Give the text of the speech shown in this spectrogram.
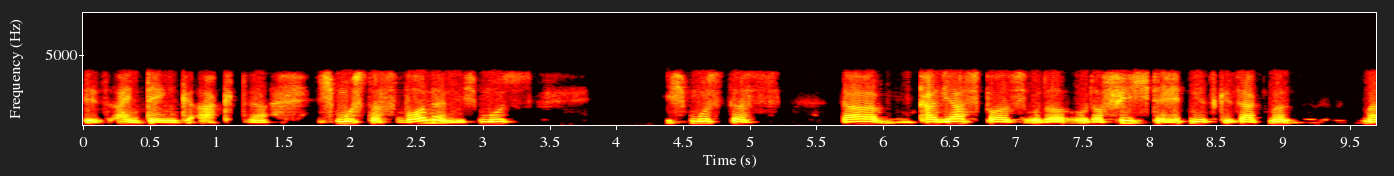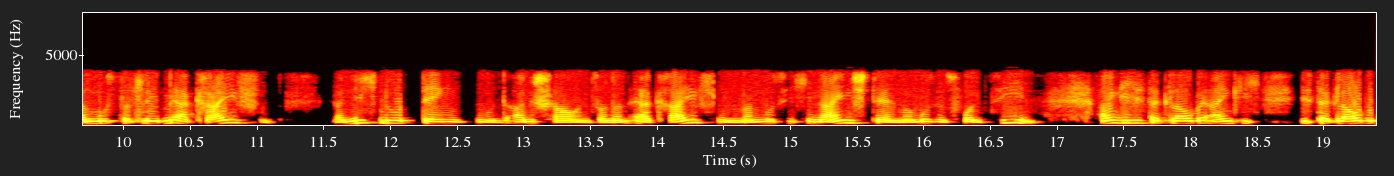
ist ein Denkakt. Ja. Ich muss das wollen, ich muss, ich muss das, ja, Karl Jaspers oder, oder Fichte hätten jetzt gesagt, man, man muss das Leben ergreifen. Ja, nicht nur denken und anschauen, sondern ergreifen. Man muss sich hineinstellen, man muss es vollziehen. Eigentlich ist der Glaube, eigentlich ist der Glaube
